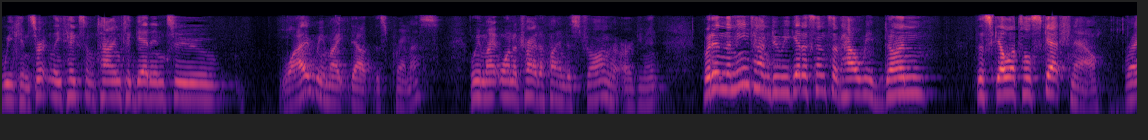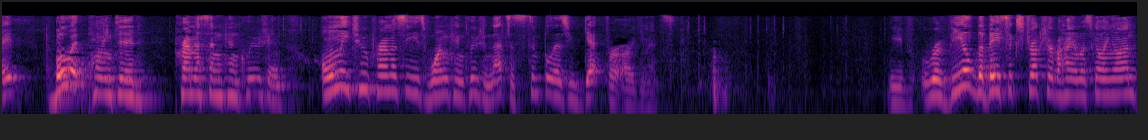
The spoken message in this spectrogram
we can certainly take some time to get into why we might doubt this premise. We might want to try to find a stronger argument. But in the meantime, do we get a sense of how we've done the skeletal sketch now, right? Bullet pointed premise and conclusion. Only two premises, one conclusion. That's as simple as you get for arguments. We've revealed the basic structure behind what's going on.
